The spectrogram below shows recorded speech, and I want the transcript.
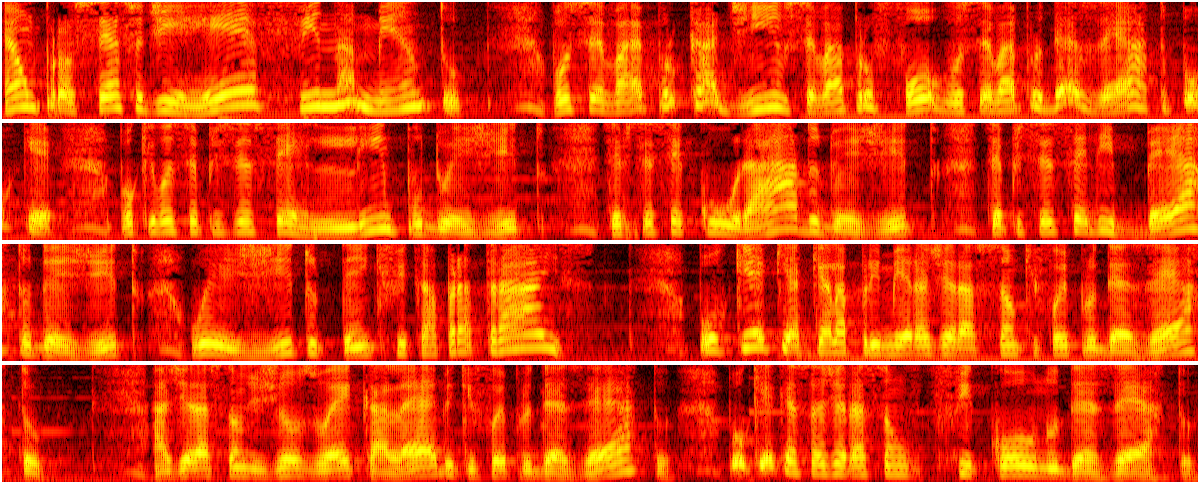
É um processo de refinamento. Você vai para o cadinho, você vai para o fogo, você vai para o deserto. Por quê? Porque você precisa ser limpo do Egito, você precisa ser curado do Egito, você precisa ser liberto do Egito. O Egito tem que ficar para trás. Por que, que aquela primeira geração que foi para o deserto a geração de Josué e Caleb, que foi para o deserto, por que, que essa geração ficou no deserto?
